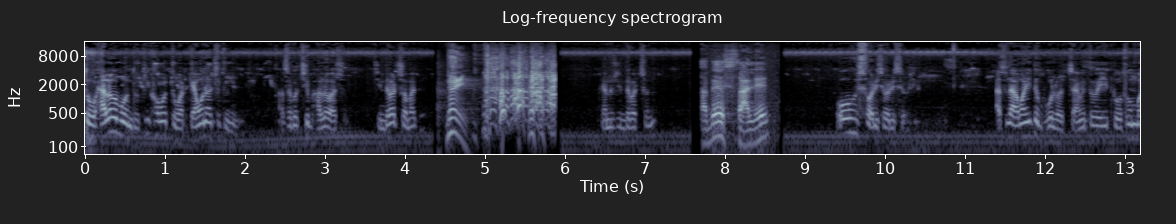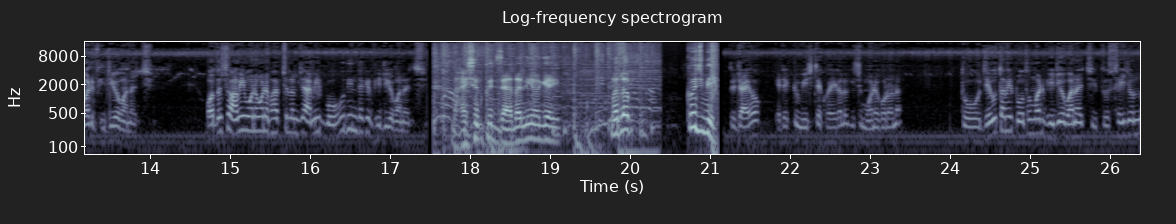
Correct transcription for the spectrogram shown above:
তো হ্যালো বন্ধু কি খবর তোমার? কেমন আছো তুমি? আশা করছি ভালো আছো। চিনতে পারছ আমাকে? নেই। কেন চিনতে পারছ না? আবে সালে। ও সরি সরি সরি আসলে আমারই তো ভুল হচ্ছে আমি তো এই প্রথমবার ভিডিও বানাচ্ছি। অথচ আমি মনে মনে ভাবছিলাম যে আমি বহুদিন থেকে ভিডিও বানাচ্ছি। ভাই সাহেব কিছু জ্যাদা নিয়ে গেই মতলব কুছ ভি তো যাই হোক এটা একটু মিস্টেক হয়ে গেল কিছু মনে করো না। তো যেহেতু আমি প্রথমবার ভিডিও বানাচ্ছি তো সেই জন্য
